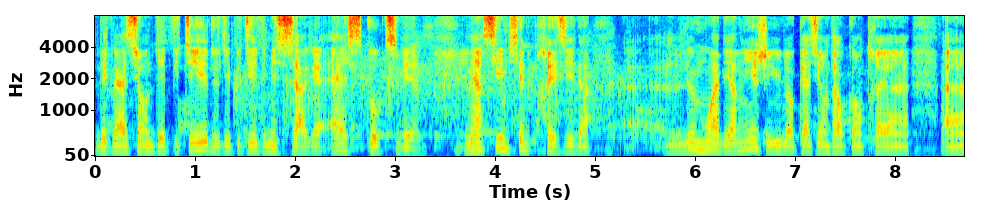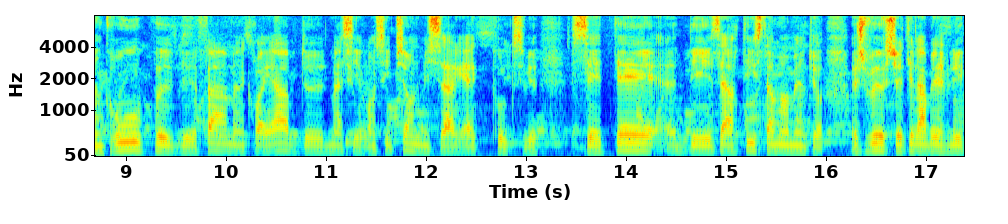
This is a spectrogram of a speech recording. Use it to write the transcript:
Déclaration de député, de député de Mississauga-Est, Cooksville. Merci, Monsieur le Président. Euh, le mois dernier, j'ai eu l'occasion de rencontrer un, groupe de femmes incroyables de, ma circonscription de Mississauga-Cooksville. C'était des artistes à mon tour. Je veux souhaiter la bienvenue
